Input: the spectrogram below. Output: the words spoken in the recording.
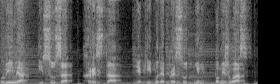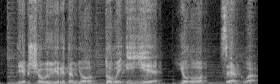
в ім'я Ісуса Христа, який буде присутнім поміж вас. І якщо ви вірите в нього, то ви і є Його церква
